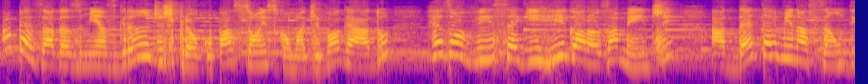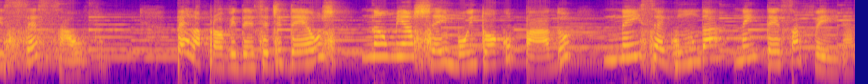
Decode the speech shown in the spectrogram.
Apesar das minhas grandes preocupações como advogado, resolvi seguir rigorosamente a determinação de ser salvo. Pela providência de Deus, não me achei muito ocupado, nem segunda nem terça-feira,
